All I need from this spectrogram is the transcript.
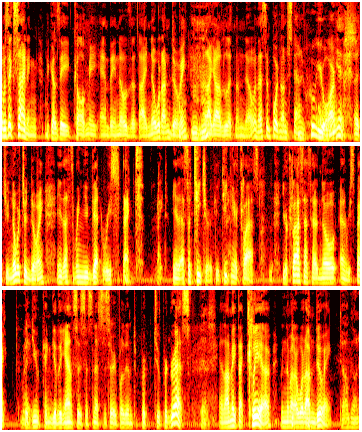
it was exciting because they called me and they know that I know what I'm doing, and I got to let them know. And that's important to understand who you Mm-hmm. Oh, are, yes. that you know what you're doing, and that's when you get respect. Right. You know, as a teacher, if you're teaching a class, your class has to know and respect that you can give the answers that's necessary for them to pro- to progress. Yes. And I make that clear no matter what I'm doing. Doggone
